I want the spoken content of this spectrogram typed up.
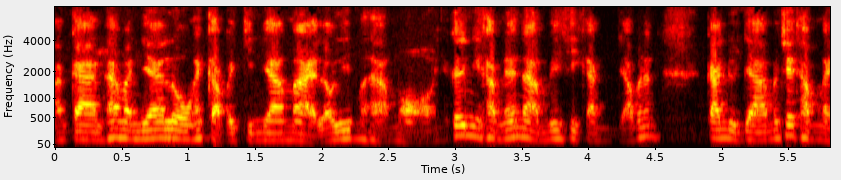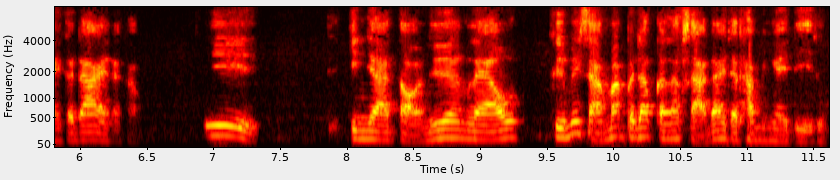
อาการถ้ามันแย่ลงให้กลับไปกินยาใหม่แล้วรีบมาหาหมอ ก็จะมีคำแนะนำวิธีการยาเพราะนั้นการหยุดยาไม่ใช่ทำไงก็ได้นะครับ ที่กินยาต่อเนื่องแล้ว คือไม่สามารถไปรับการรักษาได้จะทำยังไงดีถูก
